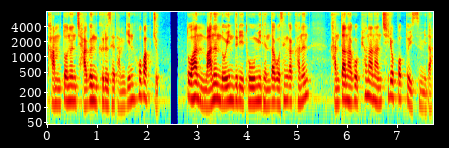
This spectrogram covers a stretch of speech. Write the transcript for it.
감 또는 작은 그릇에 담긴 호박죽. 또한 많은 노인들이 도움이 된다고 생각하는 간단하고 편안한 치료법도 있습니다.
